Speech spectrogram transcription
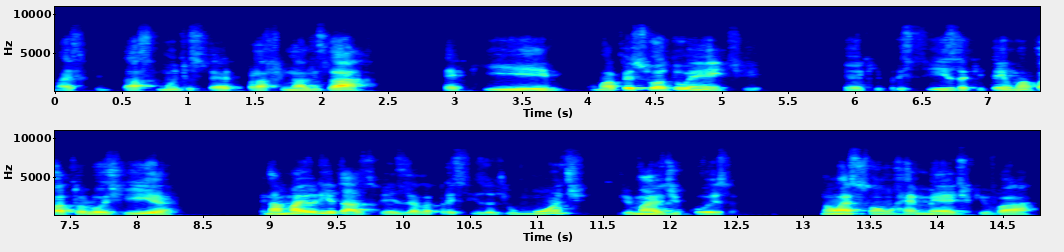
mas que dá muito certo para finalizar, é que uma pessoa doente, é, que precisa, que tem uma patologia, na maioria das vezes ela precisa de um monte de mais de coisa. Não é só um remédio que vá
